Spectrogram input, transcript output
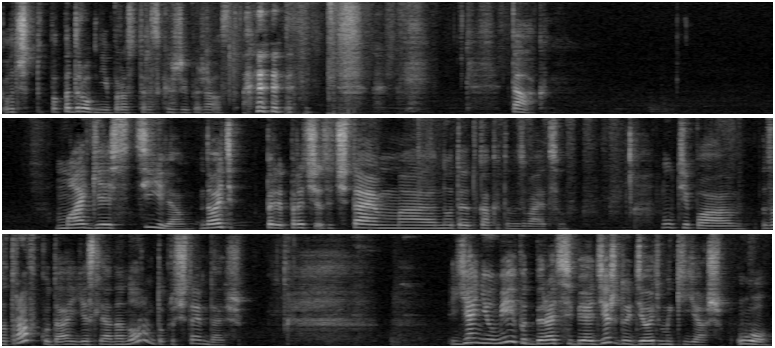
Вот что поподробнее просто расскажи, пожалуйста. Так. Магия стиля. Давайте зачитаем, э, ну вот это, как это называется? ну, типа, затравку, да, если она норм, то прочитаем дальше. Я не умею подбирать себе одежду и делать макияж. О,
